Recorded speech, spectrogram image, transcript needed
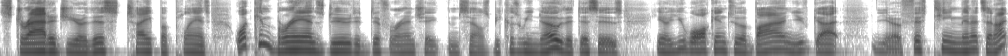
strategy or this type of plans. What can brands do to differentiate themselves? Because we know that this is, you know, you walk into a bar and you've got, you know, 15 minutes, and I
